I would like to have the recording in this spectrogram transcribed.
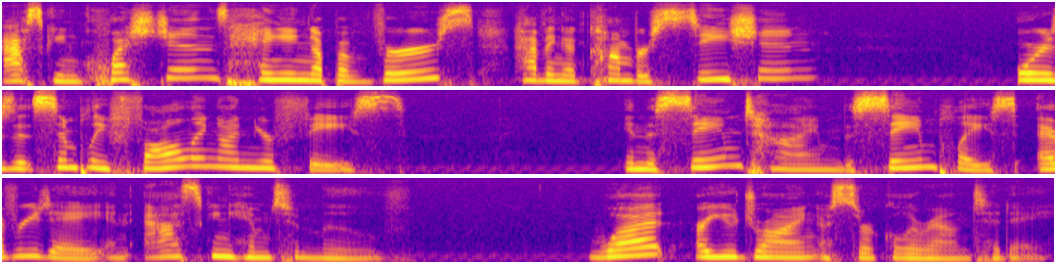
asking questions, hanging up a verse, having a conversation? Or is it simply falling on your face in the same time, the same place every day and asking Him to move? What are you drawing a circle around today?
